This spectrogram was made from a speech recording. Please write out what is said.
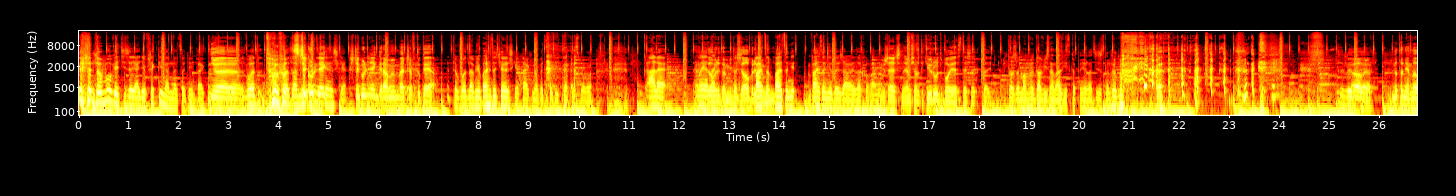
no mówię ci, że ja nie przeklinam na co dzień, tak? Nie. To było, to było dla mnie Szczególnie bardzo jak- ciężkie. Szczególnie jak gramy mecze w 2K. To było dla mnie bardzo ciężkie, tak, nawet powiedzieć takie słowo. Ale no Taki dobry Dominik, też dobry bardzo, Dominik. bardzo, nie, bardzo niedojrzałe zachowanie. Grzeczny. Ja myślałem, że taki rude boy jesteś a tutaj. To, że mam Rudowicz na nazwisko, to nie znaczy, że jestem Rudowicz. Dobra. No to nie, no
